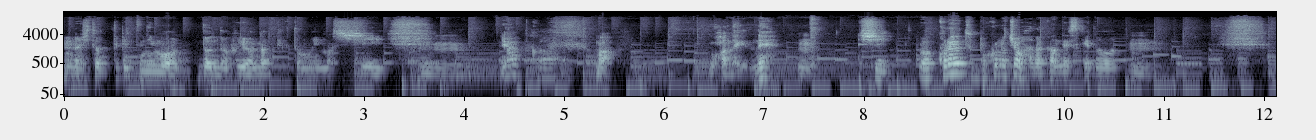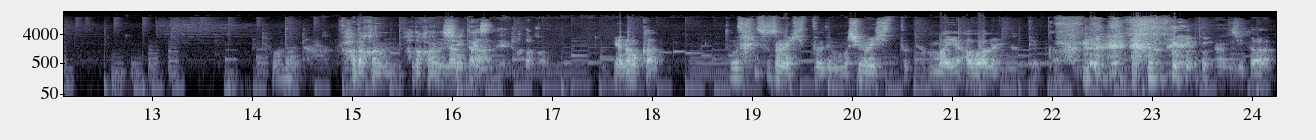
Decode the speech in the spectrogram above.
の人って別にもうどんどん不要になっていくと思いますしうん。いやまあわかんないけどね。うん。しまあこれは僕の超肌感ですけどうん。どうなんだろうな。肌感肌感知りたいですね。肌感。いやなんか東大卒の人で面白い人ってあんまり合わないなっていうか 感じが。は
